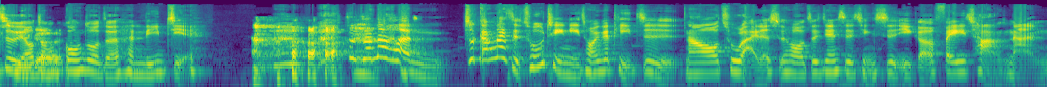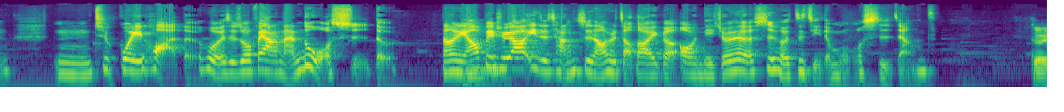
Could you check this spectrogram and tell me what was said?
自由中工作者很理解，这真的很。就刚开始初期，你从一个体制然后出来的时候，这件事情是一个非常难嗯去规划的，或者是说非常难落实的。然后你要必须要一直尝试，然后去找到一个哦，你觉得适合自己的模式，这样子。对，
